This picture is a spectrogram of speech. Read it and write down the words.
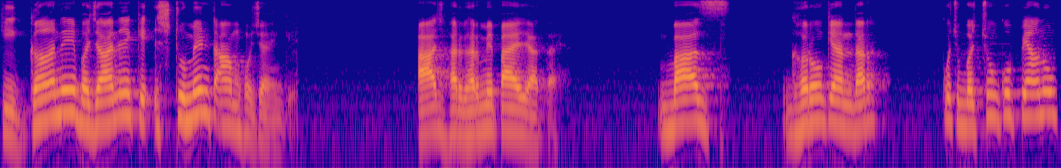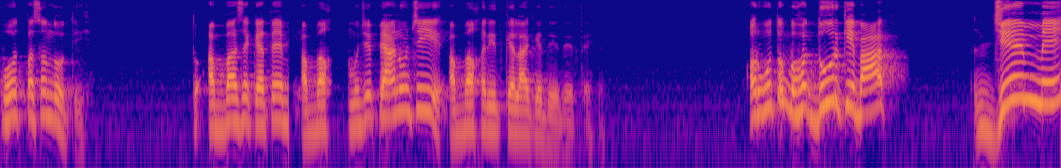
کہ گانے بجانے کے انسٹرومنٹ عام ہو جائیں گے۔ آج ہر گھر میں پایا جاتا ہے۔ بعض گھروں کے اندر کچھ بچوں کو پیانو بہت پسند ہوتی ہے۔ تو ابا سے کہتے ہیں، ابا مجھے پیانو چاہیے۔ ابا خرید کے لا کے دے دیتے ہیں۔ اور وہ تو بہت دور کی بات۔ جیم میں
